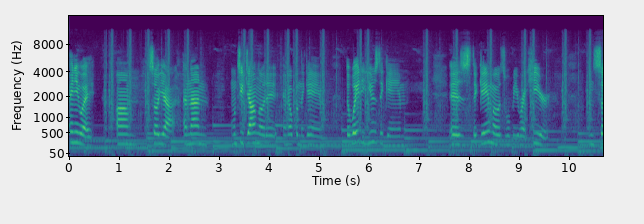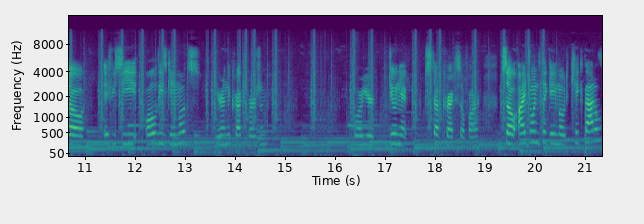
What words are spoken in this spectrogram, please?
Anyway, um, so yeah, and then once you download it and open the game, the way to use the game is the game modes will be right here. And so, if you see all these game modes, you're in the correct version. Or you're doing it stuff correct so far. So, I joined the game mode Kick Battle.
